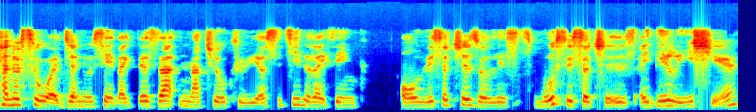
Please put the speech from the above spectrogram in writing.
kind of to what Jen was saying, like, there's that natural curiosity that I think all researchers, or least most researchers, ideally share.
